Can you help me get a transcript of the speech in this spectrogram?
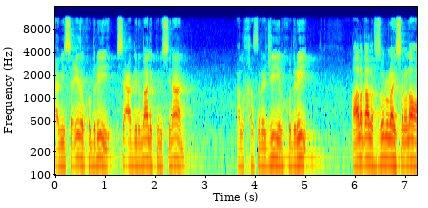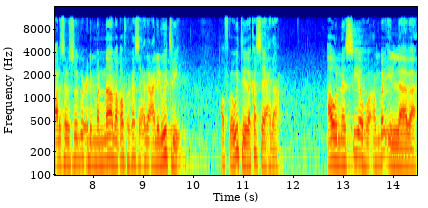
abi saciid alkhudriy sacad bn malik bn sinaan alkhasrajiy alkhudriy qaala qaala rasuulu llahi salى اllahu alay sl rasulku wuxu uhi man naama qofka ka seexda can ilwitri qofka witrida ka seexda aw nasiyahu amba ilaaba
